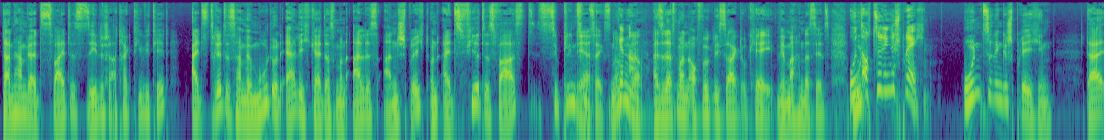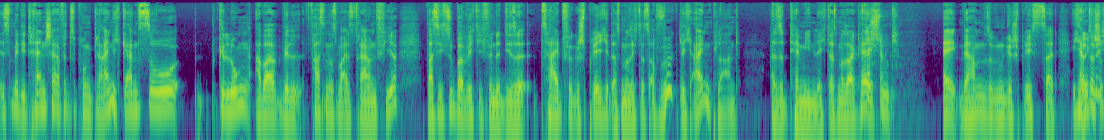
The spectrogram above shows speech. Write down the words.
Dann haben wir als zweites seelische Attraktivität. Als drittes haben wir Mut und Ehrlichkeit, dass man alles anspricht. Und als viertes war es Disziplin zum Ja. Sex, ne? Genau. Also, dass man auch wirklich sagt, okay, wir machen das jetzt. Und Mut auch zu den Gesprächen. und zu den Gesprächen. Da ist mir die Trennschärfe zu Punkt 3 nicht ganz so gelungen, aber wir fassen das mal als 3 und 4. Was ich super wichtig finde, diese Zeit für Gespräche, dass man sich das auch wirklich einplant. Also terminlich, dass man sagt, hey, Das stimmt. ey, wir haben so eine Gesprächszeit. Ich habe das schon,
